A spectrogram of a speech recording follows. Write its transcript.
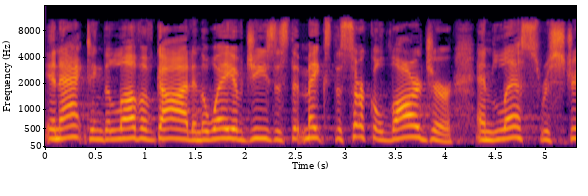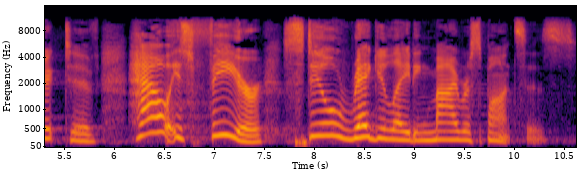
enacting the love of God in the way of Jesus that makes the circle larger and less restrictive? How is fear still regulating my responses?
